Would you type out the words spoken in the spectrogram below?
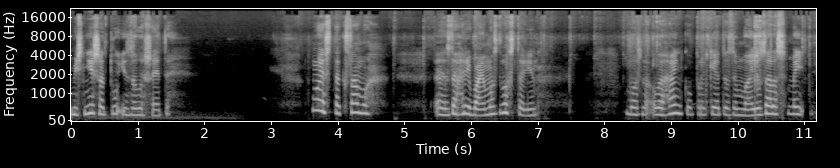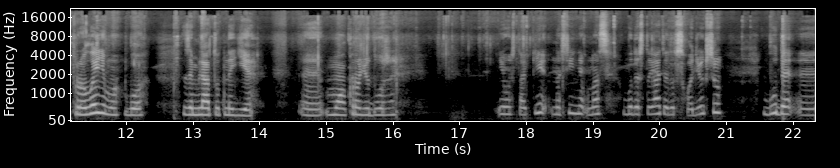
найміцніша, ту і залишити. Ну, ось так само е, загрібаємо з двох сторін можна легенько прикрити землею. Зараз ми пролиємо, бо земля тут не є е, мокрою дуже. І ось такі насіння у нас буде стояти до сходів. Якщо буде е,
